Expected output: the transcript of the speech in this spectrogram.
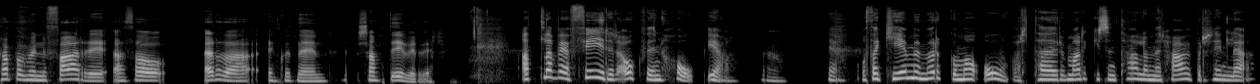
krabbamenni fari að þá er það einhvern veginn samt yfir þér. Allavega fyrir ákveðin hóp, já. Já. já. Og það kemur mörgum á óvart. Það eru margi sem tala um þér hafi bara hreinlega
